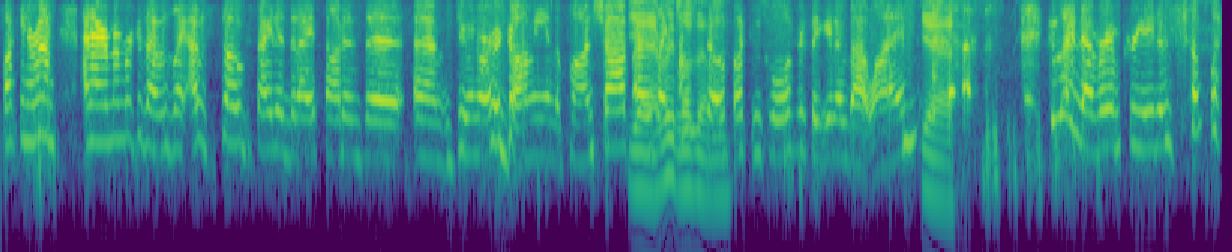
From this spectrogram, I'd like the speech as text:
fucking around, and I remember because I was like, I was so excited that I thought of the um, doing origami in the pawn shop. Yeah, I was like, everybody loves I'm that so one. fucking cool for thinking of that line Yeah. because I never have creative stuff like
